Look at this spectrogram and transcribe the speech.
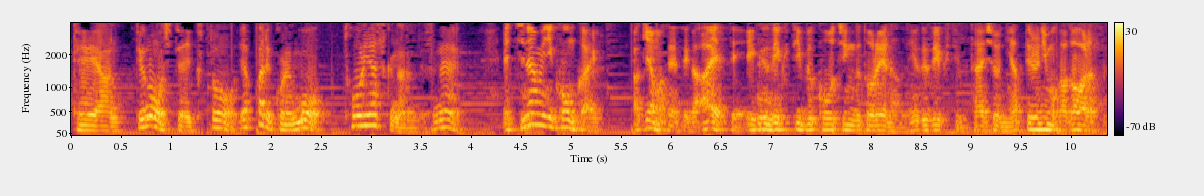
提案っていうのをしていくと、やっぱりこれも通りやすくなるんですね。えちなみに今回、秋山先生があえてエグゼクティブコーチングトレーナーのエグゼクティブ対象にやってるにもかかわらず、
